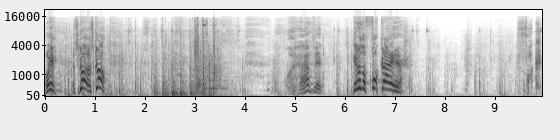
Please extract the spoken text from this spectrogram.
Okay, let's go, let's go! What happened? Get her the fuck out of here! Fuck.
